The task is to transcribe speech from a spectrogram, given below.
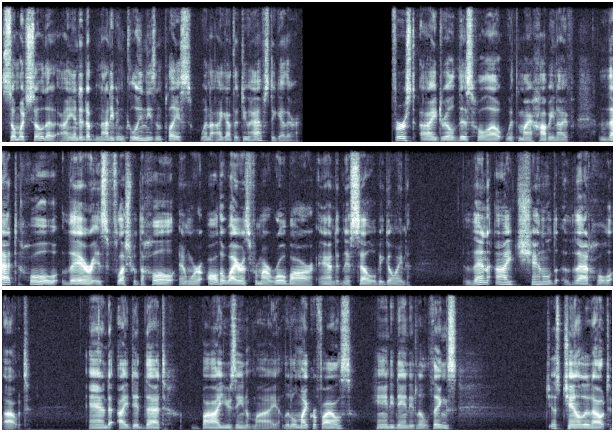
so much so that I ended up not even gluing these in place when I got the two halves together. First, I drilled this hole out with my hobby knife. That hole there is flush with the hull and where all the wires from our roll bar and nacelle will be going. Then I channeled that hole out. And I did that by using my little microfiles, handy dandy little things. Just channeled it out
